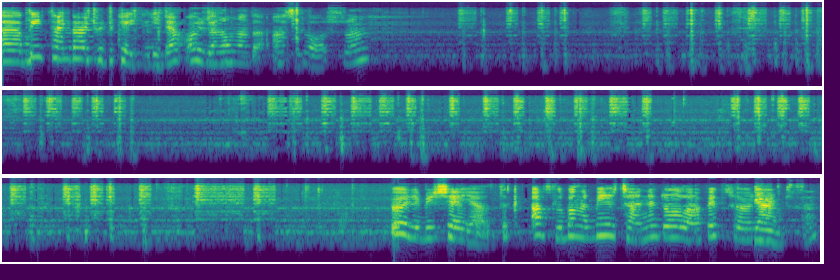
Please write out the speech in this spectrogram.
Ee, bir tane daha çocuk ekleyeceğim. O yüzden ona da Aslı olsun. Böyle bir şey yazdık. Aslı bana bir tane doğal afet söyler misin?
